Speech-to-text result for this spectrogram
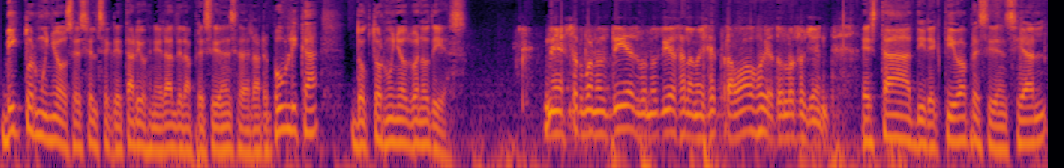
Víctor Muñoz es el secretario general de la Presidencia de la República. Doctor Muñoz, buenos días. Néstor, buenos días, buenos días a la mesa de trabajo y a todos los oyentes. Esta directiva presidencial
